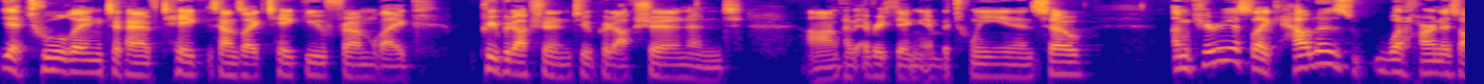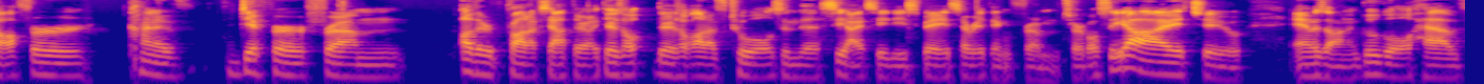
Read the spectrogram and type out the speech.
yeah tooling to kind of take sounds like take you from like pre-production to production and um, kind of everything in between. And so I'm curious, like how does what Harness offer kind of differ from other products out there? Like there's a, there's a lot of tools in the CI/CD space, everything from Circle CI to Amazon and Google have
